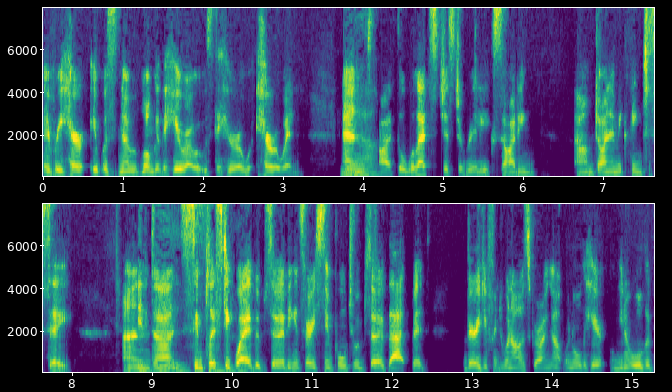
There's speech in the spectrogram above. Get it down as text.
Every her- it was no longer the hero it was the hero heroine. And Yeah. I thought, well, that's just a really exciting um, dynamic thing to see. And uh, simplistic yeah. way of observing. It's very simple to observe that, but very different to when I was growing up, when all the hero, you know all the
